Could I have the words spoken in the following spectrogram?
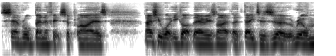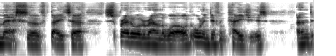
several benefit suppliers. Actually, what you got there is like a data zoo, a real mess of data spread all around the world, all in different cages. And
